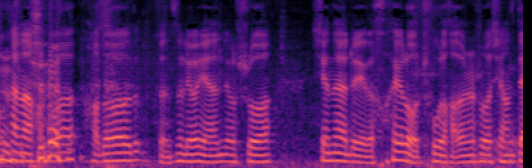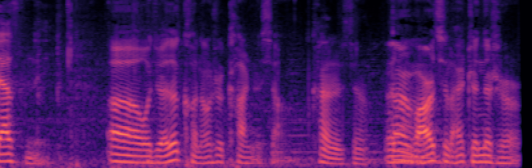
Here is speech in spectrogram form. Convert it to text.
我看到好多 好多粉丝留言就说，现在这个 Halo 出了，好多人说像 Destiny，呃，我觉得可能是看着像，看着像，但是玩起来真的是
